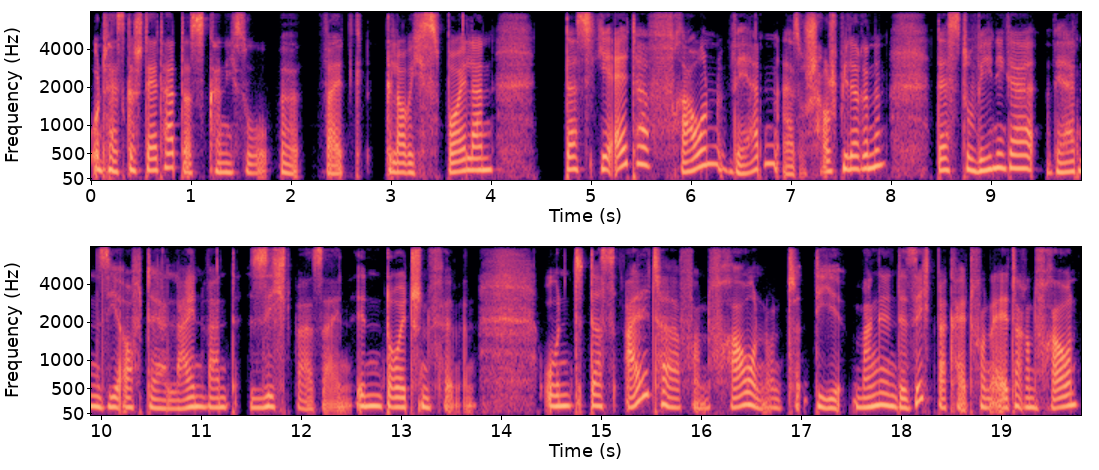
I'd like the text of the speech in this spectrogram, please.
und festgestellt hat, das kann ich so äh, weit, glaube ich, spoilern, dass je älter Frauen werden, also Schauspielerinnen, desto weniger werden sie auf der Leinwand sichtbar sein in deutschen Filmen. Und das Alter von Frauen und die mangelnde Sichtbarkeit von älteren Frauen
